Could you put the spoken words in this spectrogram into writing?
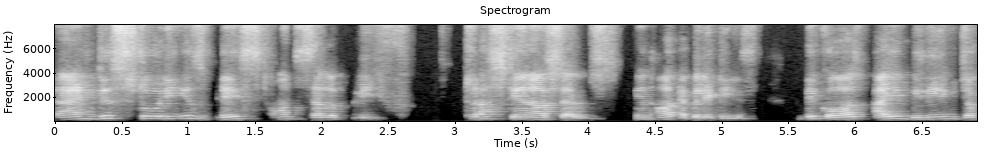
And this story is based on self belief trust in ourselves, in our abilities. Because I believe जब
